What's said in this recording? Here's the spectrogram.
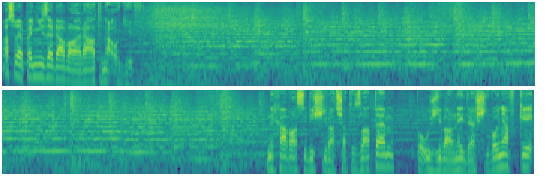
a své peníze dával rád na odiv. Nechával si vyšívat šaty zlatem, používal nejdražší voňavky,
